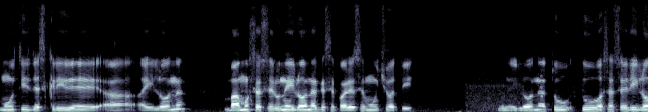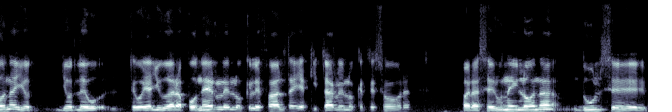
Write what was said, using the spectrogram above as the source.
Mutis describe a, a Ilona. Vamos a hacer una Ilona que se parece mucho a ti una Ilona, tú, tú vas a ser Ilona, yo, yo te voy a ayudar a ponerle lo que le falta y a quitarle lo que te sobra para hacer una Ilona dulce,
